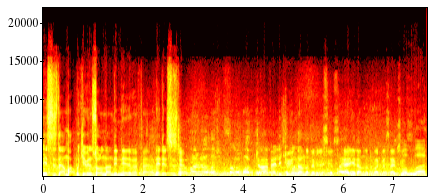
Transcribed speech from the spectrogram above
Biz sizden vakfı kibir'in sorunlarını dinleyelim efendim. Nedir sizce? Caferli köyünde anlatabilirsiniz. Her yeri anlatma hakkına sahipsiniz. Vallahi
